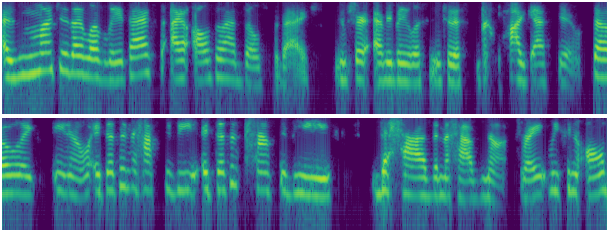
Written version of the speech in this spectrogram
as much as I love latex, I also have bills to pay. I'm sure everybody listening to this podcast do. So like, you know, it doesn't have to be, it doesn't have to be the have and the have nots, right? We can all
